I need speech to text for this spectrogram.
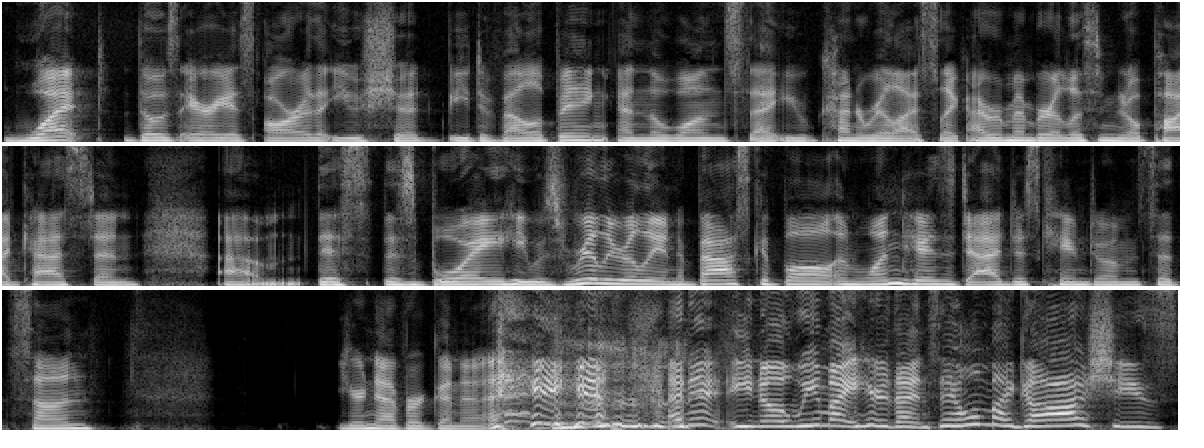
what those areas are that you should be developing and the ones that you kind of realize like i remember listening to a podcast and um, this this boy he was really really into basketball and one day his dad just came to him and said son you're never gonna and it you know we might hear that and say oh my gosh he's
